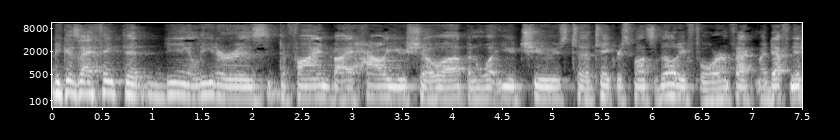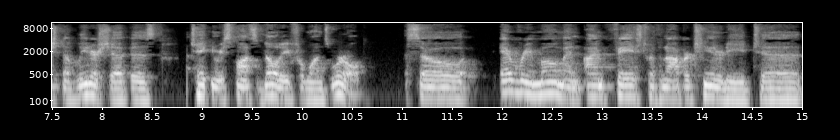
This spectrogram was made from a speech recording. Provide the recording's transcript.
because I think that being a leader is defined by how you show up and what you choose to take responsibility for. In fact, my definition of leadership is taking responsibility for one's world. So every moment I'm faced with an opportunity to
